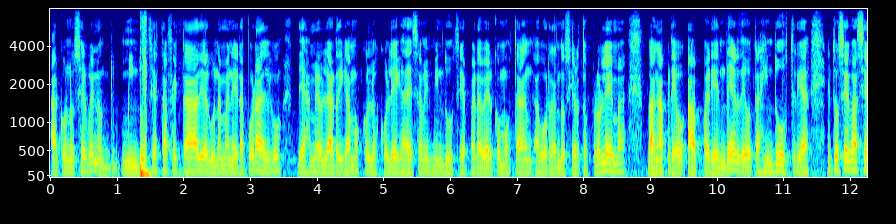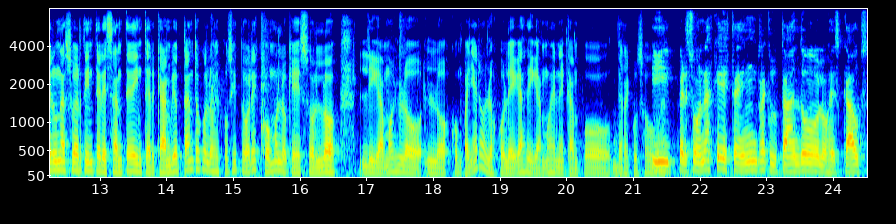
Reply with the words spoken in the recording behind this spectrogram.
a conocer, bueno, mi industria está afectada de alguna manera por algo, déjame hablar, digamos, con los colegas de esa misma industria para ver cómo están abordando ciertos problemas, van a, aprender de otras industrias, entonces va a ser una suerte interesante de intercambio tanto con los expositores como lo que son los, digamos, los compañeros, los colegas, digamos, en el campo de recursos humanos. Y personas que estén reclutando los scouts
